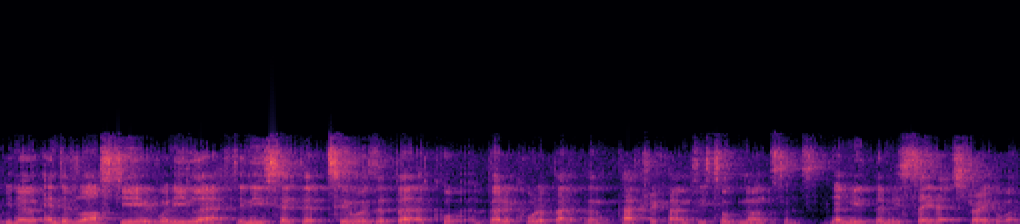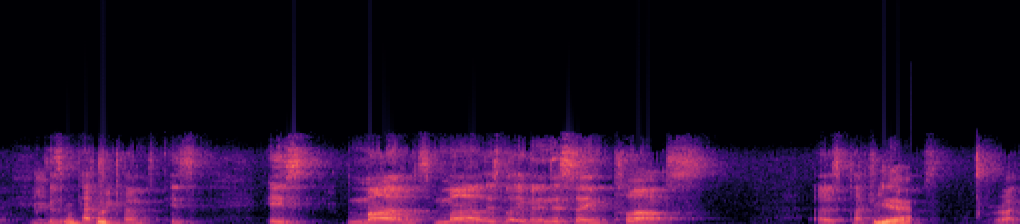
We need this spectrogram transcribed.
you know, end of last year when he left, and he said that Tua was a better a better quarterback than Patrick Mahomes. He talked nonsense. Let me let me say that straight away because Patrick Mahomes is is miles miles. It's not even in the same class as Patrick Yeah. Holmes, right?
